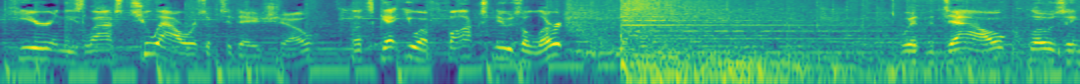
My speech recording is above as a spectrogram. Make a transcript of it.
here in these last two hours of today's show. Let's get you a Fox News alert. With the Dow closing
